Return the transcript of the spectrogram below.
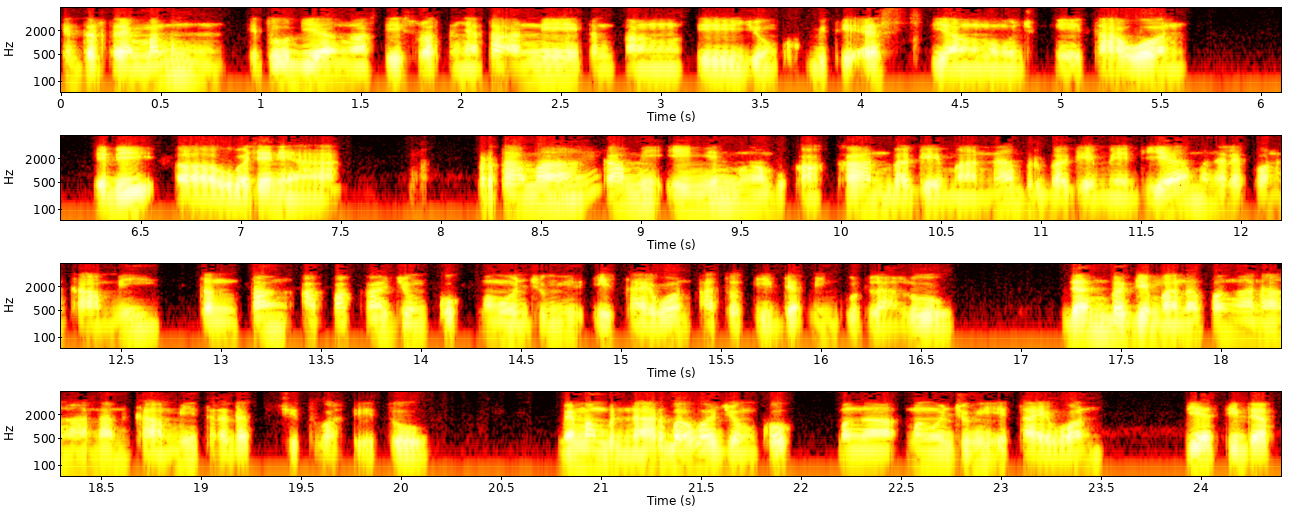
Entertainment itu dia ngasih surat pernyataan nih tentang si Jungkook BTS yang mengunjungi Taiwan. Jadi eh, gue bacain ya. Pertama, Oke. kami ingin mengemukakan bagaimana berbagai media menelepon kami tentang apakah Jungkook mengunjungi Itaewon atau tidak minggu lalu, dan bagaimana penanganan kami terhadap situasi itu. Memang benar bahwa Jungkook mengunjungi Itaewon, dia tidak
